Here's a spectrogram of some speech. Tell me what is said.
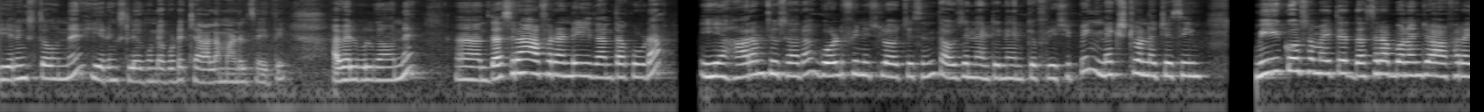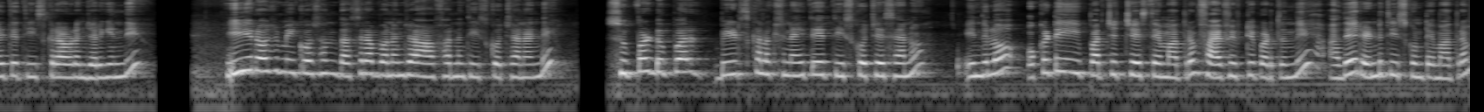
హియరింగ్స్తో ఉన్నాయి. హియరింగ్స్ లేకుండా కూడా చాలా మోడల్స్ అయితే అవైలబుల్గా ఉన్నాయి. దసరా ఆఫర్ అండి ఇదంతా కూడా. ఈ హారం చూసారా? గోల్డ్ ఫినిష్లో వచ్చేసింది థౌజండ్ నైంటీ నైన్కే ఫ్రీ షిప్పింగ్. నెక్స్ట్ వన్ వచ్చేసి మీకోసం అయితే దసరా బొనంజా ఆఫర్ అయితే తీసుకురావడం జరిగింది. ఈరోజు మీకోసం దసరా బొనంజా ఆఫర్ని తీసుకొచ్చానండి. సూపర్ డూపర్ బీడ్స్ కలెక్షన్ అయితే తీసుకొచ్చేసాను. ఇందులో ఒకటి పర్చేజ్ చేస్తే మాత్రం ఫైవ్ ఫిఫ్టీ పడుతుంది. అదే రెండు తీసుకుంటే మాత్రం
